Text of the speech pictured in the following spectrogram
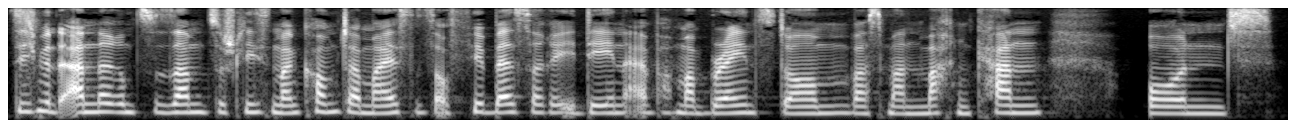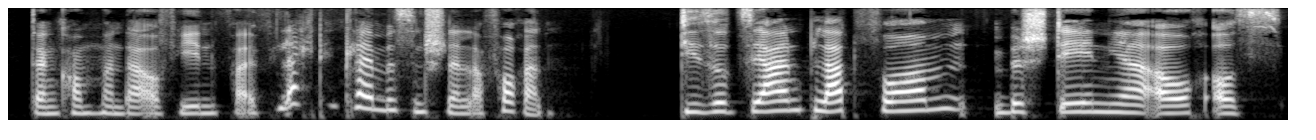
sich mit anderen zusammenzuschließen. Man kommt da meistens auf viel bessere Ideen, einfach mal brainstormen, was man machen kann. Und dann kommt man da auf jeden Fall vielleicht ein klein bisschen schneller voran. Die sozialen Plattformen bestehen ja auch aus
